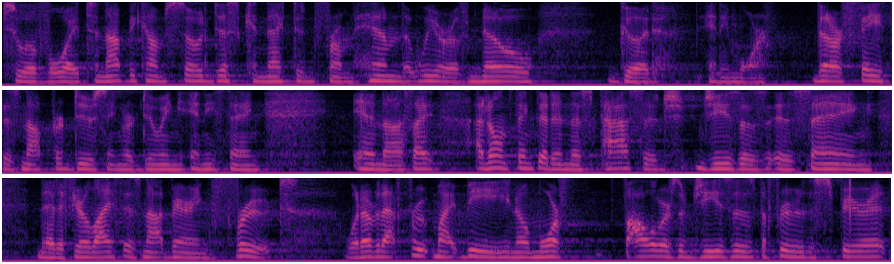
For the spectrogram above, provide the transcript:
to avoid to not become so disconnected from him that we are of no good anymore that our faith is not producing or doing anything in us. I, I don't think that in this passage, Jesus is saying that if your life is not bearing fruit, whatever that fruit might be, you know, more followers of Jesus, the fruit of the Spirit,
